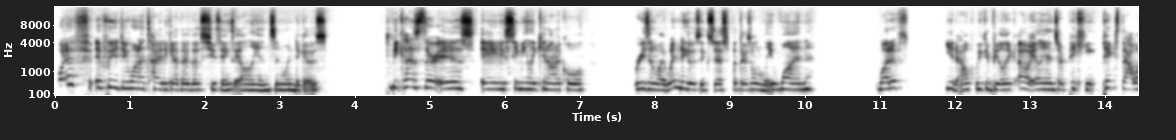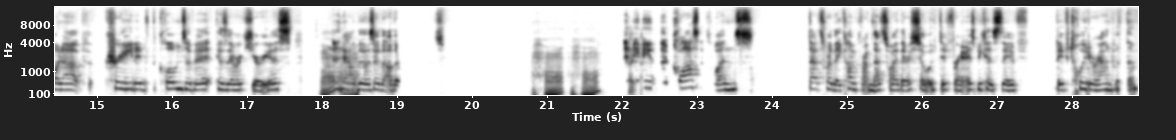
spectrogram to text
What if if we do want to tie together those two things, aliens and Wendigos? Because there is a seemingly canonical reason why Wendigos exist, but there's only one. What if you know, we could be like, oh, aliens are picking picked that one up, created the clones of it because they were curious, and now Ah, those are the other. uh-huh, uh-huh. And maybe the Colossus ones. That's where they come from. That's why they're so different. Is because they've they've toyed around with them.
